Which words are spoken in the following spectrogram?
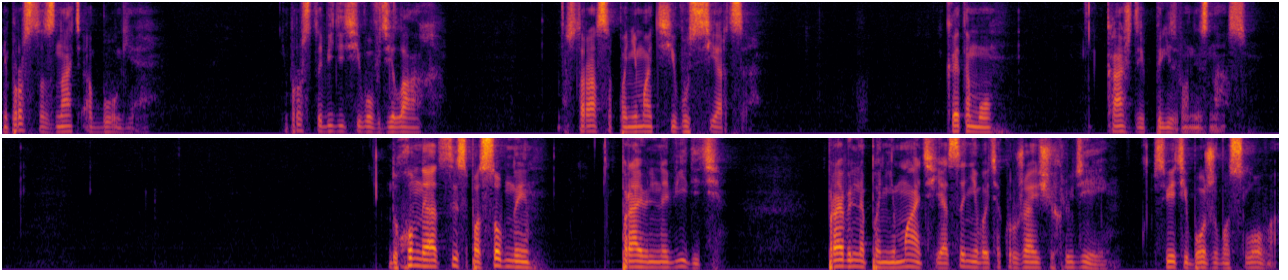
Не просто знать о Боге, не просто видеть Его в делах, но стараться понимать Его сердце. К этому каждый призван из нас. Духовные отцы способны правильно видеть, правильно понимать и оценивать окружающих людей в свете Божьего Слова.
